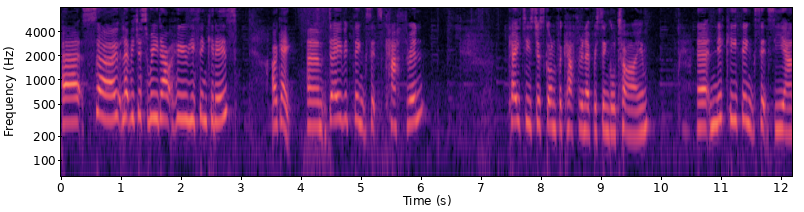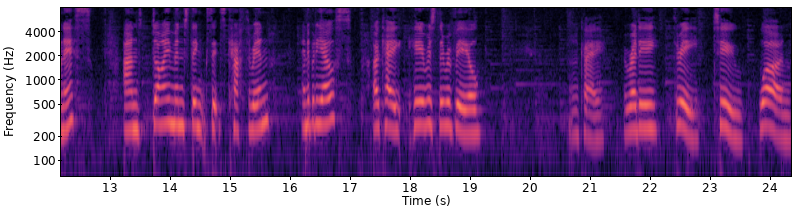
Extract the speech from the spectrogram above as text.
Uh, so let me just read out who you think it is. Okay, um, David thinks it's Catherine. Katie's just gone for Catherine every single time. Uh, Nikki thinks it's Yanis. And Diamond thinks it's Catherine. Anybody else? Okay, here is the reveal. Okay, ready? Three, two, one.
